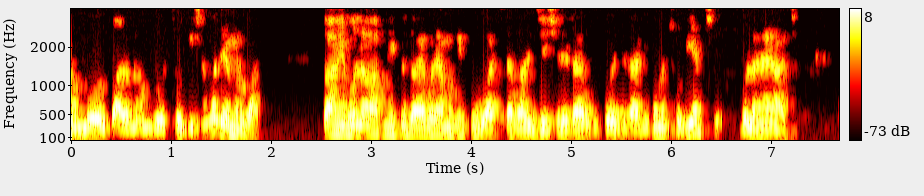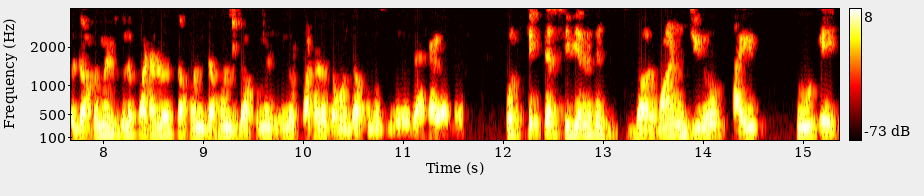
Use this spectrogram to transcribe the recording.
নম্বর, বারো নম্বর, চব্বিশ নম্বর এমন ওয়ার্ড। তো আমি বললাম, আপনি একটু দয়া করে আমাকে একটু হোয়াটসঅ্যাপ আর যে ছেলেটা করেছে তার কি কোনো ছবি আছে? বলল হ্যাঁ আছে। তো ডকুমেন্টসগুলো পাঠালো, তখন, যখন ডকুমেন্টসগুলো পাঠালো, তখন ডকুমেন্টসগুলো দেখা গেল। প্রত্যেকটা সিরিয়াল হচ্ছে one zero five two eight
